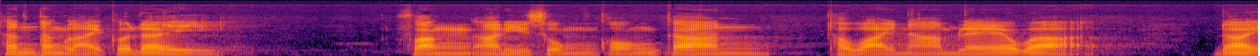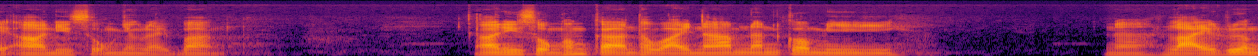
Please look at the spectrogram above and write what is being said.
ท่านทั้งหลายก็ได้ฟังอานิสงส์ของการถวายน้ำแล้วว่าได้อานิสงส์อย่างไรบ้าง อานิสงส์ของการถวายน้ำนั้นก็มี นะหลายเรื่อง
